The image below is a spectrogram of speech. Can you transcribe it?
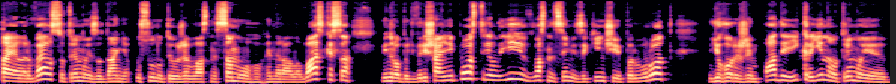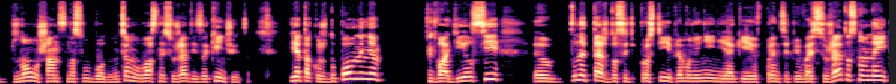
Тайлер Велс отримує завдання усунути уже власне самого генерала Васкеса. Він робить вирішальний постріл, і, власне, цим і закінчує переворот. Його режим падає, і країна отримує знову шанс на свободу. На цьому, власне, сюжет і закінчується. Є також доповнення, два DLC. Е, Вони теж досить прості і прямолінійні, як і, в принципі, весь сюжет основний.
